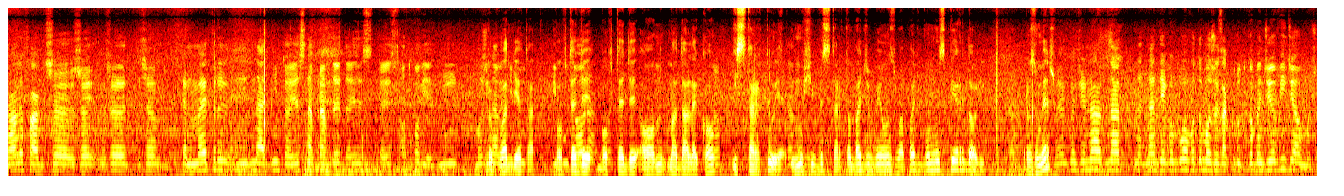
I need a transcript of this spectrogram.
No ale fakt, że, że, że, że ten metr nad nim to jest naprawdę, to jest, to jest odpowiedni. Może Dokładnie pół- tak, bo półtora, wtedy, bo no. wtedy on ma daleko No. i startuje. I musi wystartować, żeby ją złapać, bo mu spierdoli. Tak. Rozumiesz? Że jak będzie nad, nad, nad- nad jego głową, to może za krótko będzie ją widział, może.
